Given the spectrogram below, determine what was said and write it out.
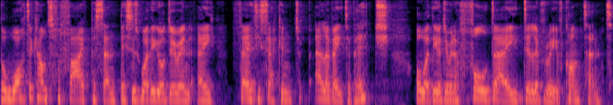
the what accounts for 5%. This is whether you're doing a 30 second elevator pitch or whether you're doing a full day delivery of content.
